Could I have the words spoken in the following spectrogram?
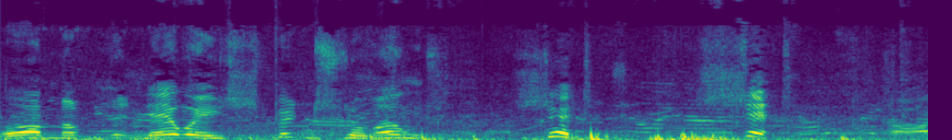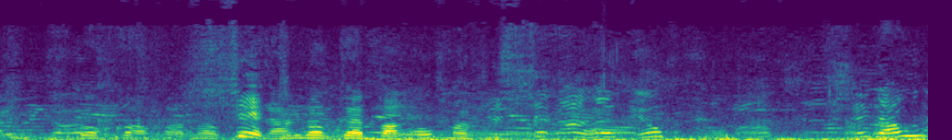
Oh, I'm not sitting there where he's spitting stuff out. Sit. Sit. Fuck off. I'm not sit. I'm not going back up, man. Just sit. I'll help you up. Sit down.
